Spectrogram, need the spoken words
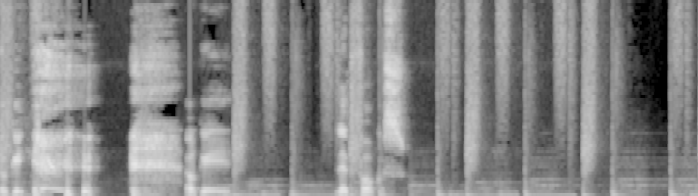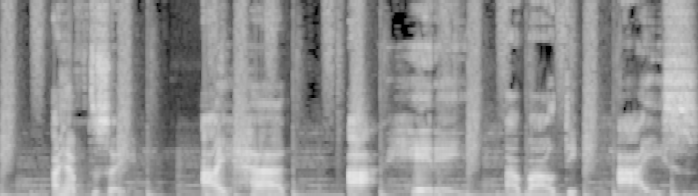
Okay. okay. Let's focus. I have to say, I had a headache about the eyes.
